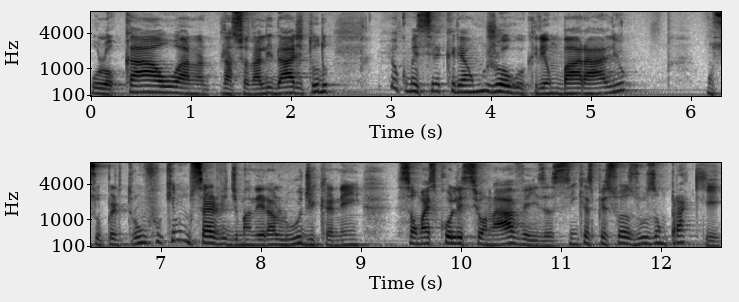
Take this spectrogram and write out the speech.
o local, a nacionalidade, tudo. Eu comecei a criar um jogo, eu criei um baralho, um super trunfo que não serve de maneira lúdica, nem são mais colecionáveis assim que as pessoas usam para quê?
